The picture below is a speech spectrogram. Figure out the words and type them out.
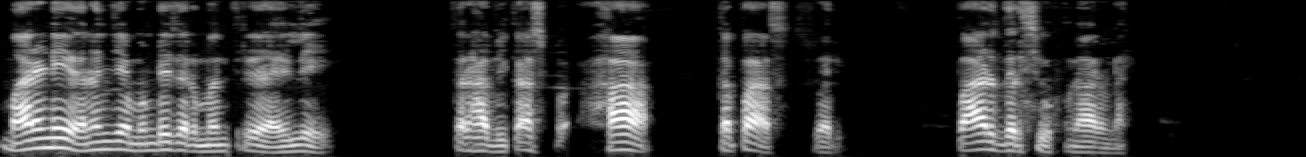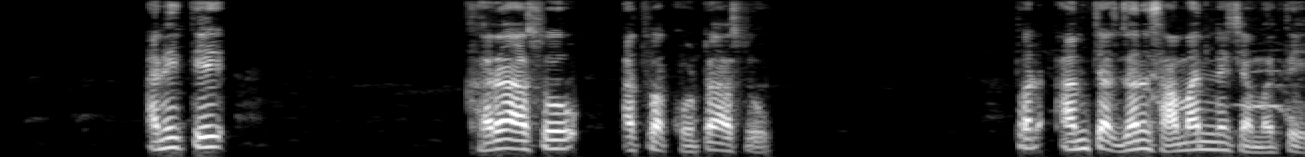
माननीय धनंजय मुंडे जर मंत्री राहिले तर हा विकास हा तपास सॉरी पारदर्शी होणार नाही. आणि ते खरं असो अथवा खोटा असो पण आमच्या जनसामान्याच्या मते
